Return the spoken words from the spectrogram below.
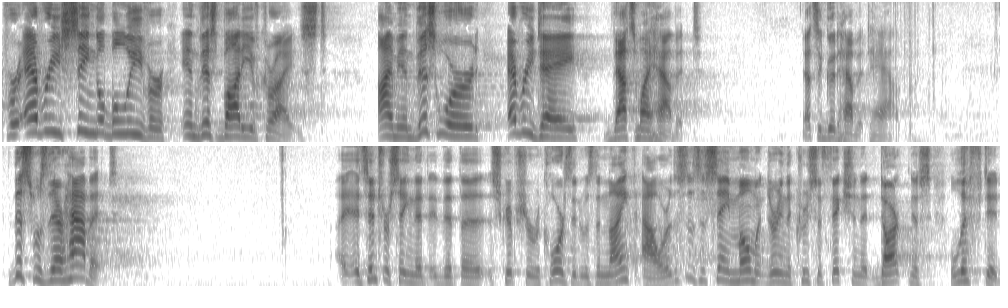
for every single believer in this body of Christ. I'm in this Word every day, that's my habit. That's a good habit to have. This was their habit. It's interesting that, that the scripture records that it was the ninth hour. This is the same moment during the crucifixion that darkness lifted.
